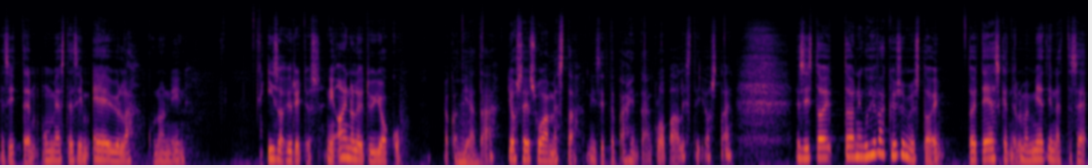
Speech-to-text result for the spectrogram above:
Ja sitten mun mielestä esim. EYllä, kun on niin iso yritys, niin aina löytyy joku, joka mm. tietää. Jos ei Suomesta, niin sitten vähintään globaalisti jostain. Ja siis toi, toi on niin hyvä kysymys toi, toi teeskentely. Mä mietin, että se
